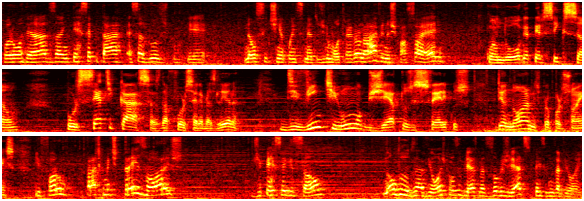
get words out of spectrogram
foram ordenados a interceptar essas luzes, porque não se tinha conhecimento de nenhuma outra aeronave no espaço aéreo. Quando houve a perseguição por sete caças da Força Aérea Brasileira, de 21 objetos esféricos de enormes proporções. E foram praticamente três horas de perseguição, não dos aviões pelos objetos, mas dos objetos perseguindo os aviões.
